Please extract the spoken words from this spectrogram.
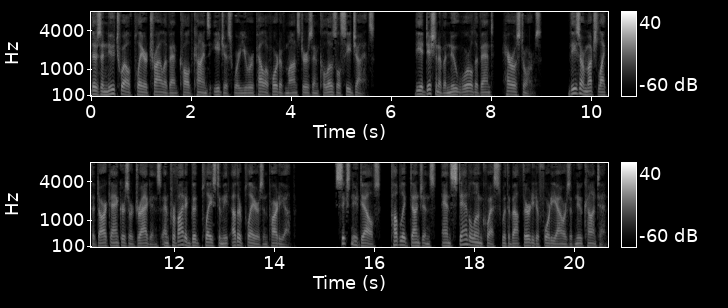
There's a new 12 player trial event called Kyne's Aegis where you repel a horde of monsters and colossal sea giants. The addition of a new world event, Harrow Storms. These are much like the Dark Anchors or Dragons and provide a good place to meet other players and party up. Six new delves, public dungeons, and standalone quests with about 30 to 40 hours of new content,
